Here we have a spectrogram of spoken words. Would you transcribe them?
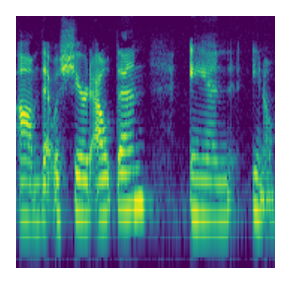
um, that was shared out then. And, you know,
